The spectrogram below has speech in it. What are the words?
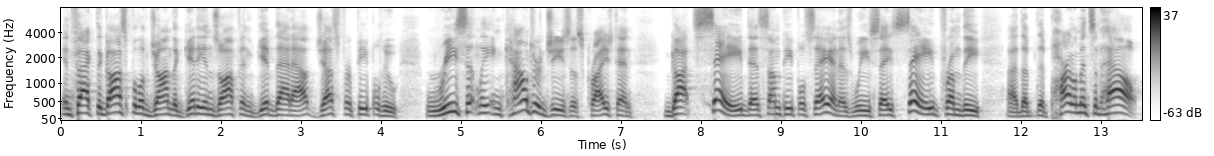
In fact, the Gospel of John, the Gideons often give that out just for people who recently encountered Jesus Christ and got saved, as some people say, and as we say, saved from the, uh, the, the parliaments of hell.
